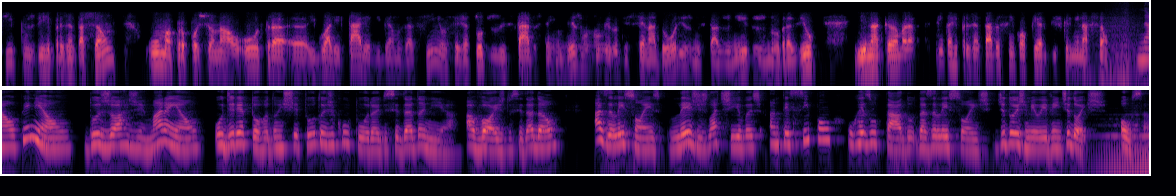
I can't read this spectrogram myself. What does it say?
tipos de representação, uma proporcional, outra eh, igualitária, digamos assim, ou seja, todos os estados têm o mesmo número de senadores, nos Estados Unidos, no Brasil, e na Câmara está representada sem qualquer discriminação. Na opinião do Jorge Maranhão, o diretor do Instituto de Cultura de Cidadania, A Voz do Cidadão, as eleições legislativas antecipam o resultado das eleições de 2022. Ouça.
